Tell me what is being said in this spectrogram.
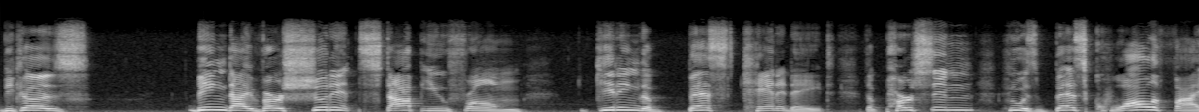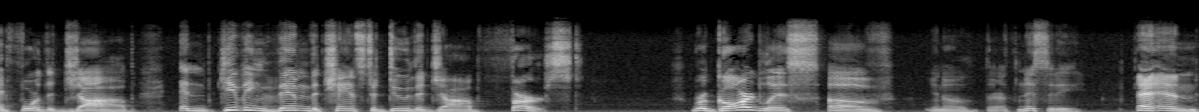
Because being diverse shouldn't stop you from getting the best candidate, the person who is best qualified for the job, and giving them the chance to do the job first, regardless of, you know, their ethnicity. And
